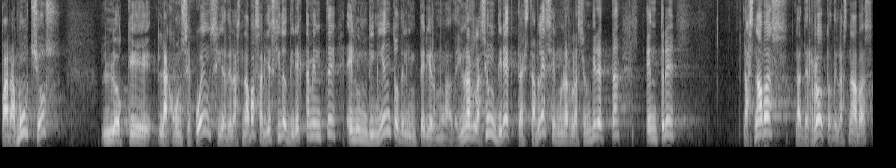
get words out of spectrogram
Para muchos, lo que la consecuencia de las Navas había sido directamente el hundimiento del imperio almohade. Y una relación directa, establecen una relación directa entre las Navas, la derrota de las Navas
